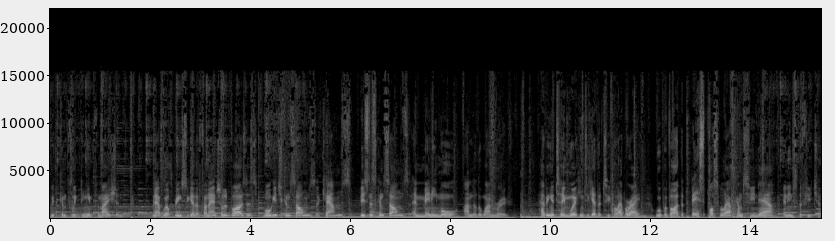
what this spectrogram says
with conflicting information, NavWealth brings together financial advisors, mortgage consultants, accountants, business consultants, and many more under the one roof. Having a team working together to collaborate will provide the best possible outcomes for you now and into the future.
